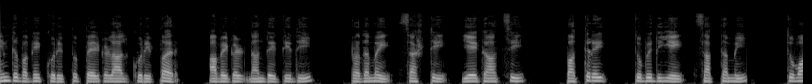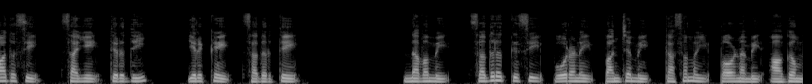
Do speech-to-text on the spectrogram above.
ஐந்து வகை குறிப்பு பெயர்களால் குறிப்பர். அவைகள் நந்தை திதி பிரதமை சஷ்டி ஏகாட்சி பத்திரை துபிதியை சப்தமி துவாதசி சயி திருதி இருக்கை சதுர்த்தி. நவமி சதுரத்திசி பூரணை பஞ்சமி தசமை பௌர்ணமி ஆகும்.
